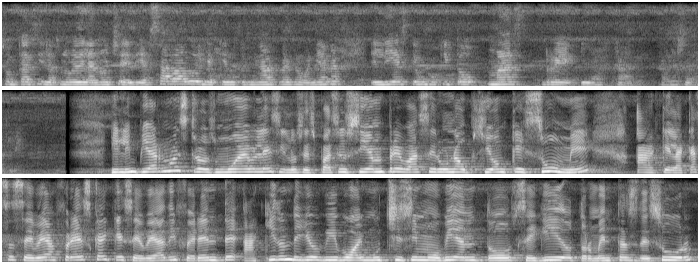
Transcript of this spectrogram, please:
Son casi las 9 de la noche del día sábado y ya quiero terminar para que mañana el día esté un poquito más relajado. Vamos a darle. Y limpiar nuestros muebles y los espacios siempre va a ser una opción que sume a que la casa se vea fresca y que se vea diferente. Aquí donde yo vivo hay muchísimo viento seguido, tormentas de sur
